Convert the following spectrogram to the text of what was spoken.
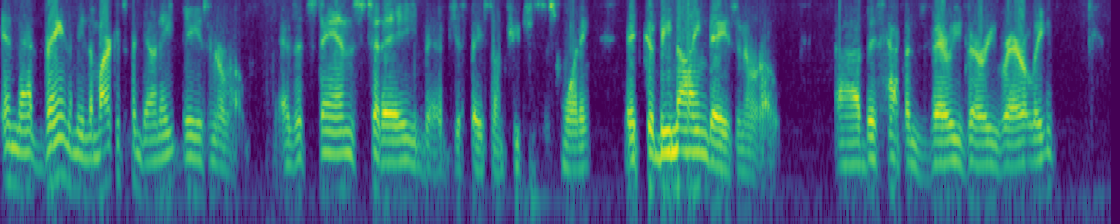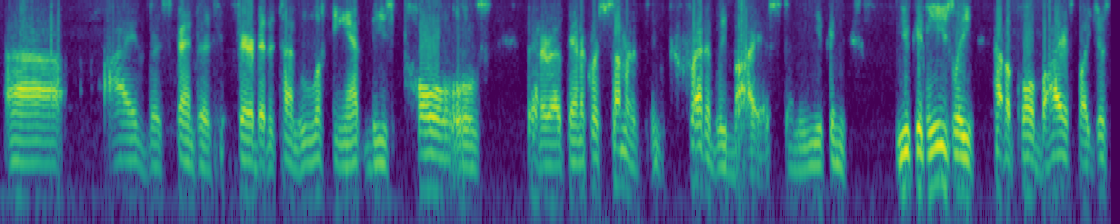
in that vein, I mean, the market's been down eight days in a row. As it stands today, uh, just based on futures this morning, it could be nine days in a row. Uh, this happens very, very rarely. Uh, I've spent a fair bit of time looking at these polls that are out there, and of course, some are incredibly biased. I mean, you can you can easily have a poll biased by just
